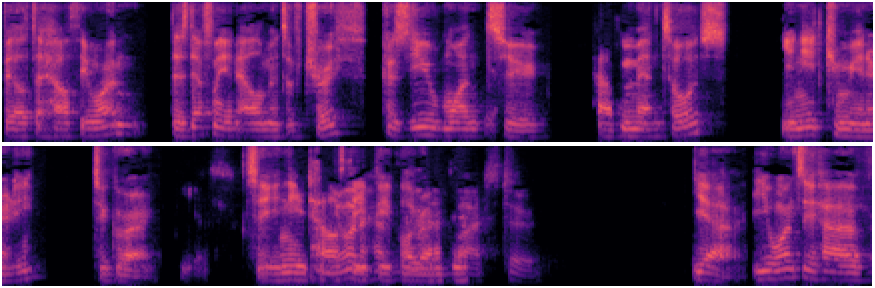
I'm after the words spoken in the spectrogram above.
built a healthy one, there's definitely an element of truth because you want to have mentors. You need community to grow. Yes. So you need you healthy have people around you. too. Yeah, you want to have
